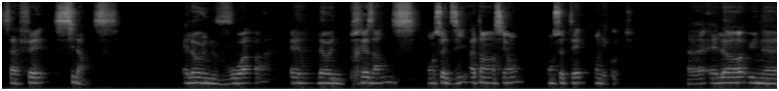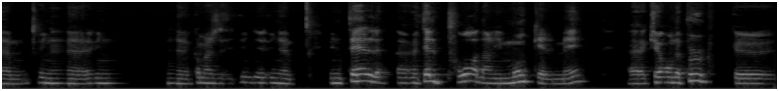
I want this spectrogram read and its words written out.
ça fait silence elle a une voix, elle a une présence. On se dit, attention, on se tait, on écoute. Euh, elle a une, une, une, telle, un tel poids dans les mots qu'elle met euh, qu'on ne peut que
